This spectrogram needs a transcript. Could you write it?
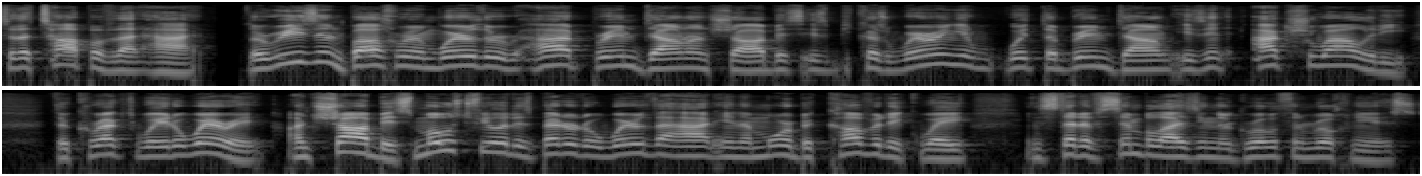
to the top of that hat. The reason Bacharim wear the hat brim down on Shabbos is because wearing it with the brim down is in actuality the correct way to wear it. On Shabbos, most feel it is better to wear the hat in a more bekavadik way instead of symbolizing their growth in Ruchnius.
